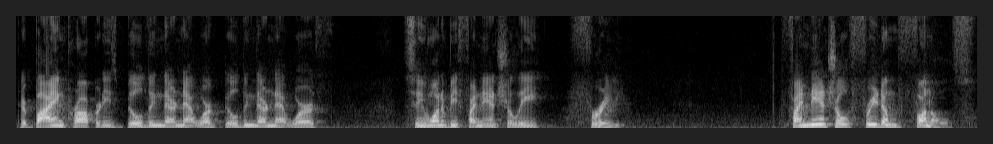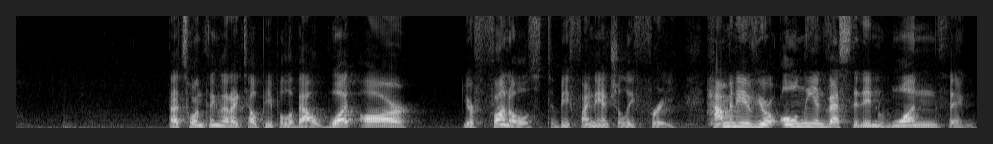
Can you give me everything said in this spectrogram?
They're buying properties, building their network, building their net worth. So, you want to be financially free. Financial freedom funnels. That's one thing that I tell people about. What are your funnels to be financially free? How many of you are only invested in one thing?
